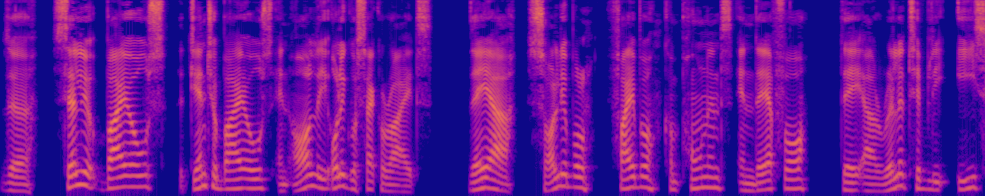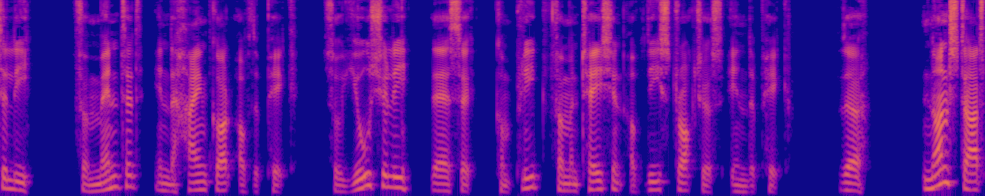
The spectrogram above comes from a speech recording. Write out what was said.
the cellulobiose, the gentiobiose, and all the oligosaccharides, they are soluble fiber components and therefore they are relatively easily fermented in the hindgut of the pig. So usually there's a complete fermentation of these structures in the pig. The non-starch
